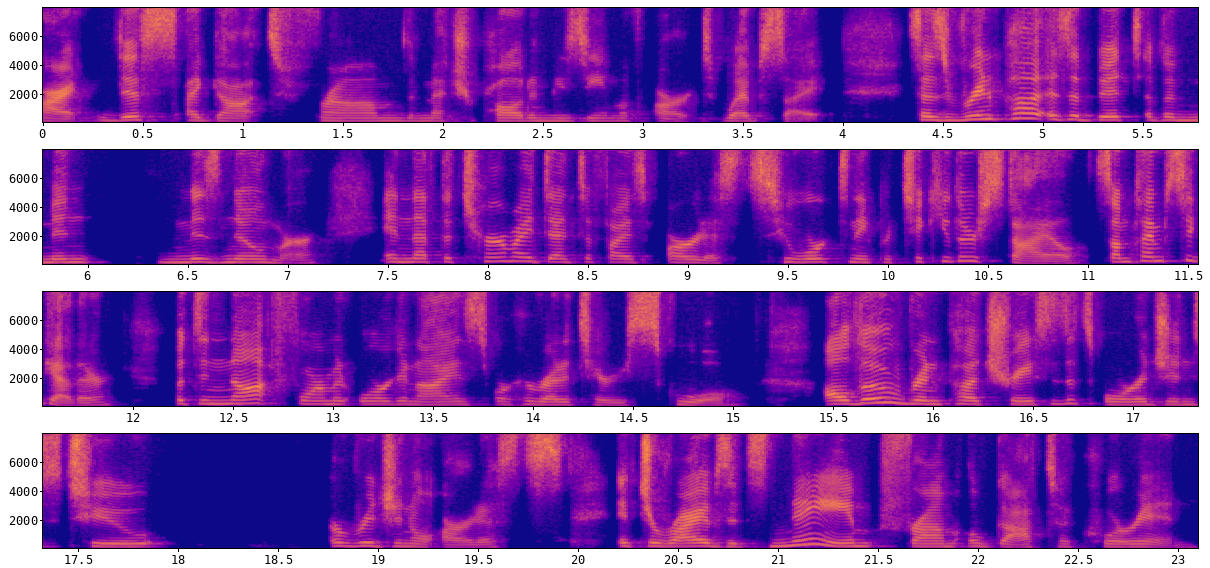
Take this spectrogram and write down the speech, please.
All right, this I got from the Metropolitan Museum of Art website. It says Rinpa is a bit of a min misnomer in that the term identifies artists who worked in a particular style, sometimes together, but did not form an organized or hereditary school. Although Rinpa traces its origins to original artists, it derives its name from Ogata Korin.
